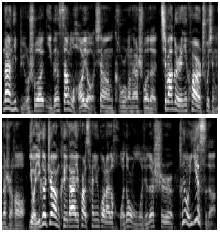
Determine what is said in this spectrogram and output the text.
那你比如说，你跟三五好友，像客户刚才说的，七八个人一块儿出行的时候，有一个这样可以大家一块儿参与过来的活动，我觉得是很有意思的。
